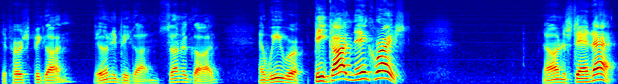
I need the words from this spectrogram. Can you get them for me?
The first begotten, the only begotten, Son of God, and we were begotten in Christ. Now understand that.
